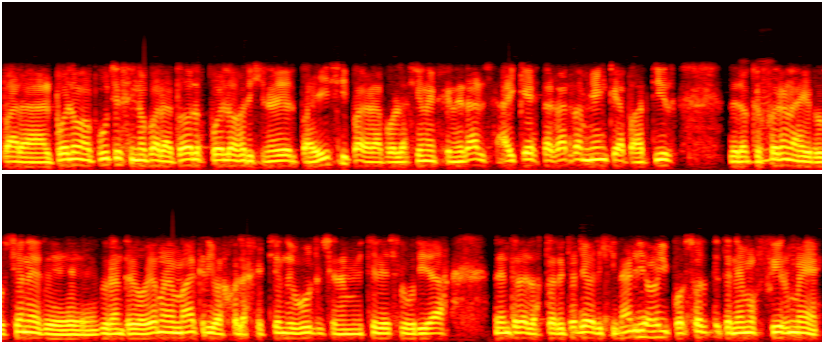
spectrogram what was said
para el pueblo mapuche, sino para todos los pueblos originarios del país y para la población en general. Hay que destacar también que a partir de lo que fueron las irrupciones de, durante el gobierno de Macri bajo la gestión de Bullrich en el Ministerio de Seguridad dentro de los territorios originarios, hoy por suerte tenemos firme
